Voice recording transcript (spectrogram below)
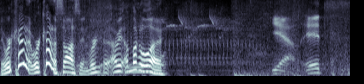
Yeah, we're kind of we're kind of saucing. We're I mean I'm not gonna lie. Yeah, it's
